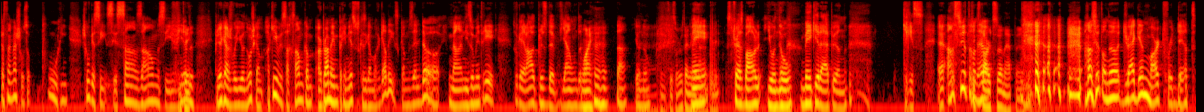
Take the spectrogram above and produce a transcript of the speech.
Personnellement, je trouve ça pourri. Je trouve que c'est c'est sans âme, c'est vide. Puis là, quand je vois Yono, je suis comme, OK, mais ça ressemble comme un peu à la même prémisse, parce que c'est comme, regardez, c'est comme Zelda, mais en isométrique. Sauf qu'il y a l'air de plus de viande Ouais. dans Yono. C'est sûr, Mais. Stress Ball, Yono, make it happen. Chris. Euh, ensuite, on a, Start ça, Matt. ensuite, on a Dragon Marked for Death,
